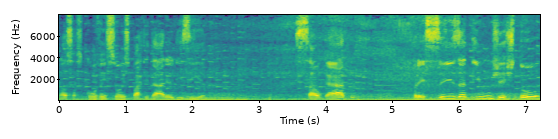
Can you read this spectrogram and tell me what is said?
nossas convenções partidárias, eu dizia: Salgado precisa de um gestor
